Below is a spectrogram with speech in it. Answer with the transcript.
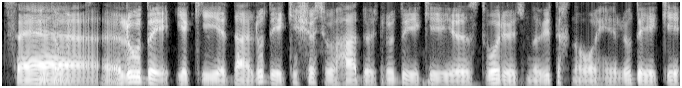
це люди, які да, люди, які щось вигадують, люди, які створюють нові технології, люди, які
